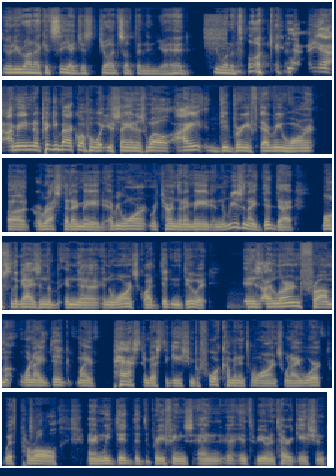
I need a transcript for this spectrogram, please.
Duty Ron i could see i just jawed something in your head you want to talk Yeah, yeah. I mean, to piggyback off of what you're saying as well, I debriefed every warrant uh, arrest that I made, every warrant return that I made, and the reason I did that, most of the guys in the in the in the warrant squad didn't do it, is I learned from when I did my past investigation before coming into warrants when I worked with parole and we did the debriefings and uh, interview and interrogation.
